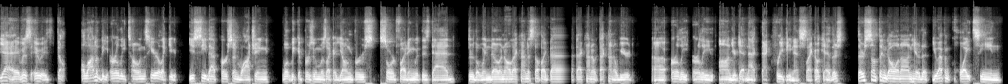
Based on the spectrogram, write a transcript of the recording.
yeah, it was, it was a lot of the early tones here. Like you, you see that person watching what we could presume was like a young Bruce sword fighting with his dad through the window and all that kind of stuff like that. That kind of that kind of weird uh, early early on. You're getting that that creepiness. Like okay, there's there's something going on here that you haven't quite seen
